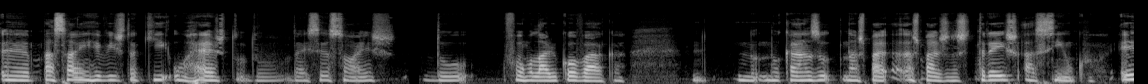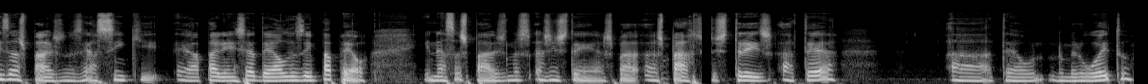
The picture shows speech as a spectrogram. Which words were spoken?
é, passar em revista aqui o resto do, das sessões do formulário COVACA. No, no caso, nas as páginas 3 a 5. Eis as páginas, é assim que é a aparência delas em papel. E nessas páginas a gente tem as, as partes 3 até até o número 8.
